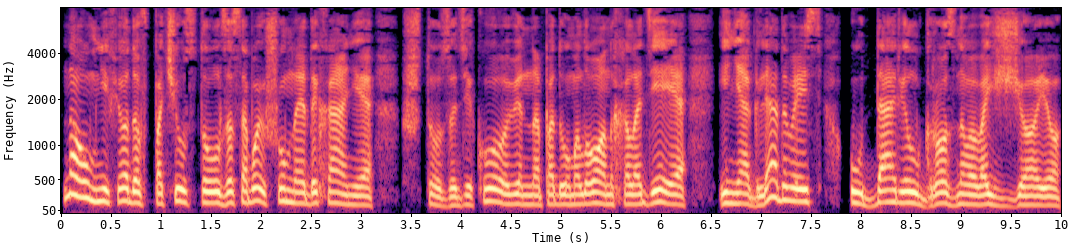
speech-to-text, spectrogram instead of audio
Наум Нефедов почувствовал за собой шумное дыхание. «Что за диковинно!» — подумал он, холодея, и, не оглядываясь, ударил грозного вожжою.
